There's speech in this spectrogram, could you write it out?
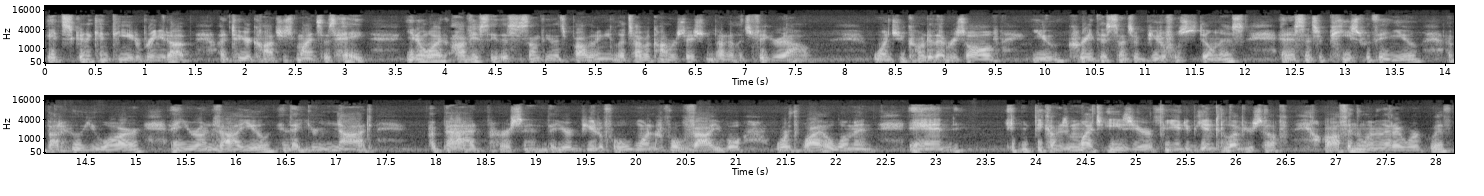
it's going to continue to bring it up until your conscious mind says, hey, you know what? Obviously, this is something that's bothering you. Let's have a conversation about it. Let's figure it out once you come to that resolve, you create this sense of beautiful stillness and a sense of peace within you about who you are and your own value, and that you're not a bad person, that you're a beautiful, wonderful, valuable, worthwhile woman. And it becomes much easier for you to begin to love yourself. Often, the women that I work with,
